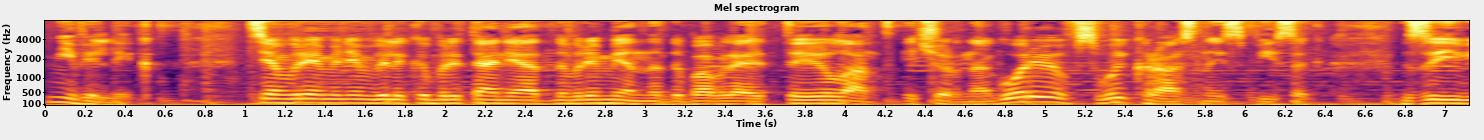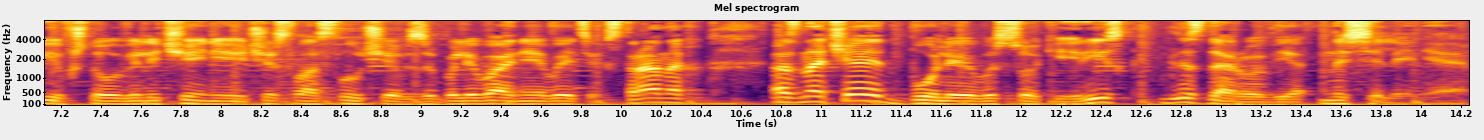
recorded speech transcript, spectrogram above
невелик. Тем временем Великобритания одновременно добавляет Таиланд и Черногорию в свой красный список, заявив, что увеличение числа случаев заболевания в этих странах означает более высокий риск для здоровья населения.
